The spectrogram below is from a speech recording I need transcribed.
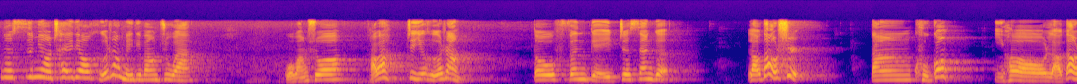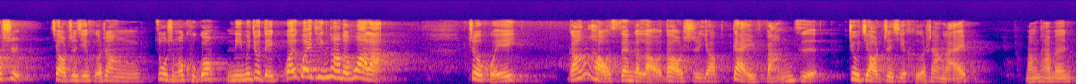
那寺庙拆掉，和尚没地方住啊。国王说：“好吧，这些和尚都分给这三个老道士当苦工。”以后老道士叫这些和尚做什么苦工，你们就得乖乖听他的话啦。这回刚好三个老道士要盖房子，就叫这些和尚来帮他们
